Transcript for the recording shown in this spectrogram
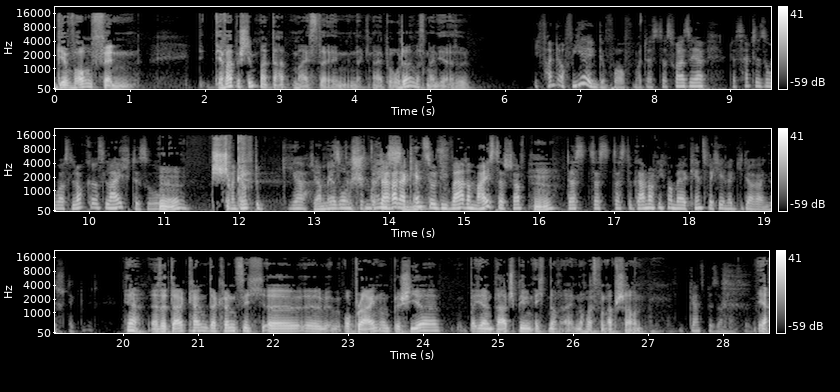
geworfen Der war bestimmt mal Dartmeister in, in der Kneipe, oder? Was meint ihr? Also ich fand auch, wie er ihn geworfen hat. Das, das war sehr, das hatte so was Lockeres, Leichtes. So. ja. Man dürfte, ja. Ja, mehr das, so ein das, Schmeißen, Daran ne? erkennst du die wahre Meisterschaft, Mhm. dass, dass, dass du gar noch nicht mal mehr erkennst, welche Energie da reingesteckt wird. Ja, also da kann, da können sich äh, äh, O'Brien und Bashir bei ihren Dartspielen echt noch, noch was von abschauen. Ganz besonders. Ja.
